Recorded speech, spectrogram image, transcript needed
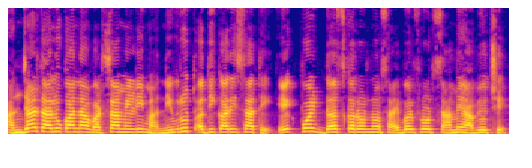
અંજાર તાલુકાના વરસામેડીમાં નિવૃત્ત અધિકારી સાથે એક પોઈન્ટ દસ કરોડનો સાયબર ફ્રોડ સામે આવ્યો છે.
